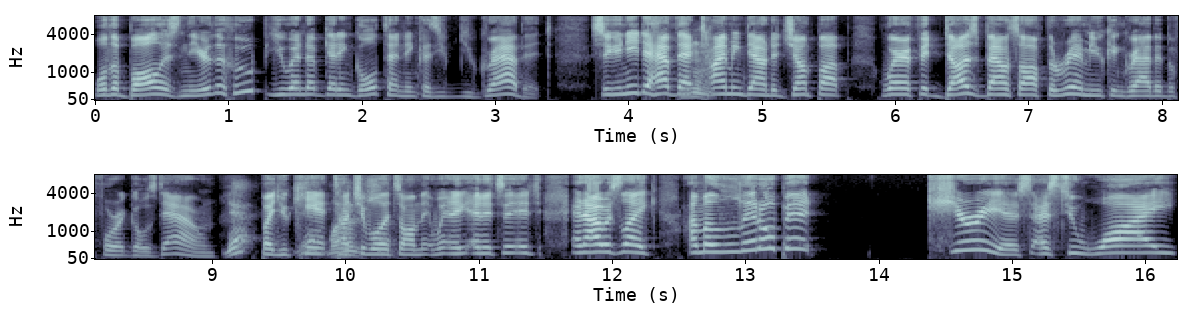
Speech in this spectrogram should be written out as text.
well, the ball is near the hoop, you end up getting goaltending because you, you grab it. So you need to have that Mhm. timing down to jump up where if it does bounce off the rim, you can grab it before it goes down yeah but you can't touch it while it's on the and it's it's and I was like I'm a little bit curious as to why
